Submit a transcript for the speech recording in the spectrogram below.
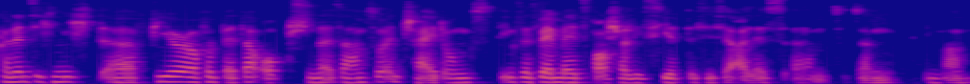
können sich nicht äh, Fear of a Better Option, also haben so Entscheidungsdings, also wenn man jetzt pauschalisiert, das ist ja alles ähm, sozusagen immer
